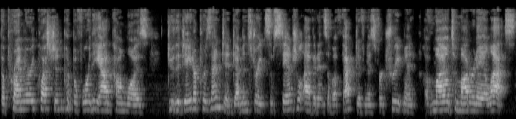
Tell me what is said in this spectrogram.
The primary question put before the AdCom was Do the data presented demonstrate substantial evidence of effectiveness for treatment of mild to moderate ALS?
